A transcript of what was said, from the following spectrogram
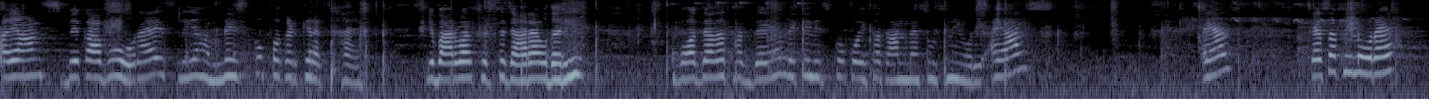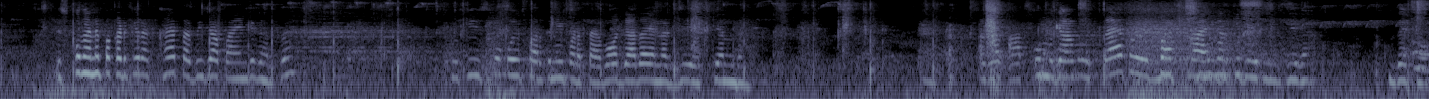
अयांश बेकाबू हो रहा है इसलिए हमने इसको पकड़ के रखा है। ये बार बार फिर से जा रहा है उधर ही। बहुत ज़्यादा थक गए हैं, लेकिन इसको कोई थकान महसूस नहीं हो रही। अयांश अयांश, कैसा फील हो रहा है? इसको मैंने पकड़ के रखा है, तभी जा पाएँगे घर पे। क्योंकि इसको कोई फ़र्क नहीं पड़ता है, बहुत ज़्यादा एनर्जी है इसके अंदर। अगर आपको मज़ाक लगता है तो एक बार ट्राई करके देख लीजिएगा। देखो।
